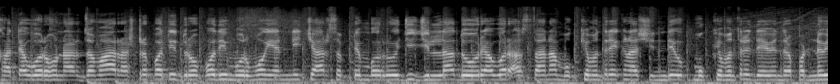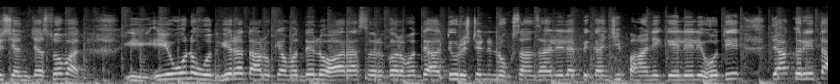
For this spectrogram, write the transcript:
खात्यावर होणार जमा. राष्ट्रपती द्रौपदी मुर्मू यांनी चार सप्टेंबर रोजी जिल्हा दौऱ्यावर असताना मुख्यमंत्री एकनाथ शिंदे उपमुख्यमंत्री देवेंद्र फडणवीस यांच्यासोबत येऊन उदगीर तालुक्यामध्ये लोहारा सर्कलमध्ये अतिवृष्टीने नुकसान झालेल्या पिकांची पाहणी केलेली होती. त्याकरिता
